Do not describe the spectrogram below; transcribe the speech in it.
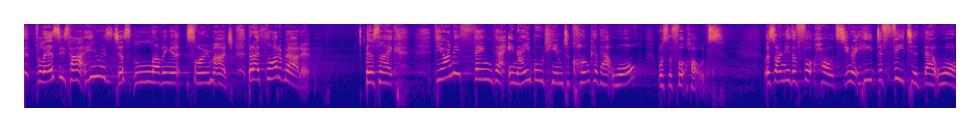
Bless his heart. He was just loving it so much. But I thought about it. It was like the only thing that enabled him to conquer that wall was the footholds. Was only the footholds. You know, he defeated that wall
